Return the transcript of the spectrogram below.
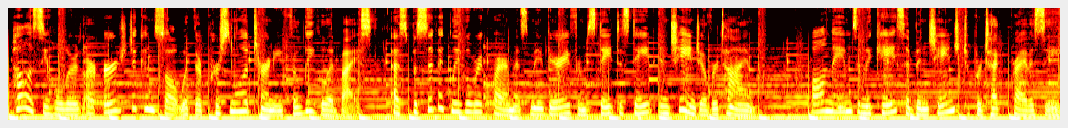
Policyholders are urged to consult with their personal attorney for legal advice, as specific legal requirements may vary from state to state and change over time. All names in the case have been changed to protect privacy.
